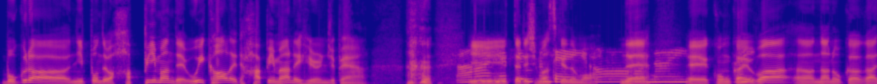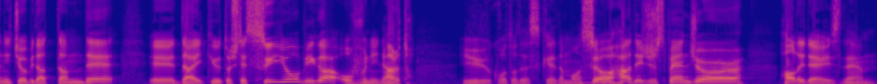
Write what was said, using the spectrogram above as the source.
僕ら日本ではハッピーマンデー、We call it Happy Monday here in Japan 言ったりしますけどもねえー今回はあ7日が日曜日だったんで、えー代休として水曜日がオフになるということですけれども。So, how did you spend your holidays then?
